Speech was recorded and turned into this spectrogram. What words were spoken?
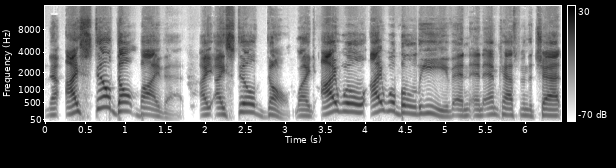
Now, I still don't buy that. I, I still don't. Like, I will I will believe, and and MCASP in the chat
